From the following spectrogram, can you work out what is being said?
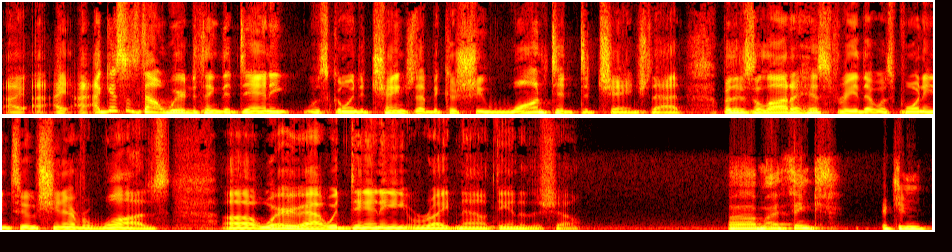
I, I, I guess it's not weird to think that Dany was going to change that because she wanted to change that. But there's a lot of history that was pointing to she never was. Uh, where are you at with Dany right now at the end of the show? um, i think it can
